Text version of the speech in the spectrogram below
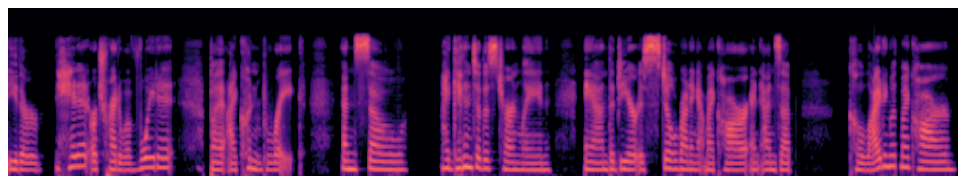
either hit it or try to avoid it, but I couldn't brake. And so I get into this turn lane and the deer is still running at my car and ends up colliding with my car.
